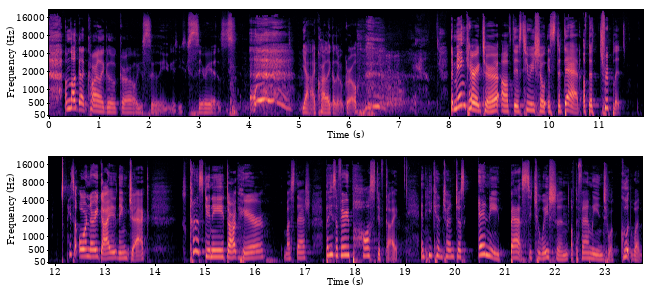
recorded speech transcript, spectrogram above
I'm not gonna cry like a little girl, you silly, you, you serious. yeah, I cry like a little girl. the main character of this TV show is the dad of the triplet. He's an ordinary guy named Jack, kind of skinny, dark hair, mustache, but he's a very positive guy. And he can turn just any bad situation of the family into a good one.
